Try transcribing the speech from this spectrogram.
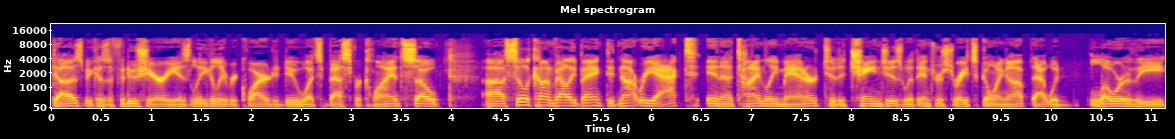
does because a fiduciary is legally required to do what's best for clients. So, uh, Silicon Valley Bank did not react in a timely manner to the changes with interest rates going up. That would lower the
